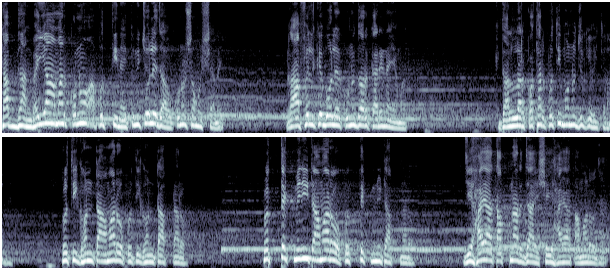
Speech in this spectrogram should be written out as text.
সাবধান, ভাইয়া, আমার কোনো আপত্তি নাই। তুমি চলে যাও, কোনো সমস্যা নাই। গাফেলকে বলে কোনো দরকারই নাই আমার। কিন্তু আল্লাহর কথার প্রতি মনোযোগী হইতে হবে। প্রতি ঘণ্টা আমারও, প্রতি ঘণ্টা আপনারও। প্রত্যেক মিনিট আমারও, প্রত্যেক মিনিট আপনারও। যে হায়াত আপনার যায়, সেই হায়াত আমারও যায়।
